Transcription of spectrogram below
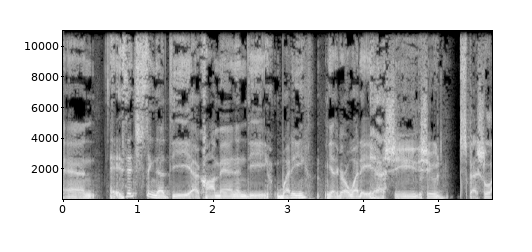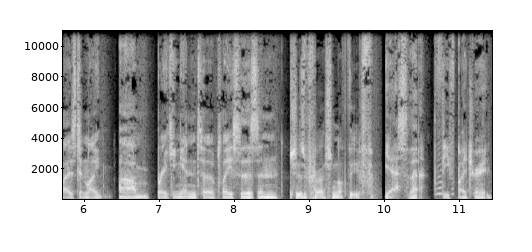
And it's interesting that the uh, con man and the Wedy, yeah, the girl Wedy, Yeah, she she specialized in like um, breaking into places and She's a professional thief. yes, that thief by trade.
